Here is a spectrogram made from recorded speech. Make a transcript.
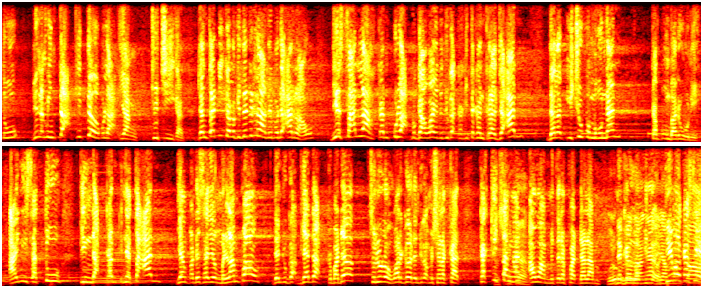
tu dia nak minta kita pula yang cucikan. Dan tadi kalau kita dengar daripada Arau, dia salahkan pula pegawai dan juga kakitangan kerajaan dalam isu pembangunan kampung baru ni. Ah, ini satu tindakan kenyataan yang pada saya melampau dan juga biadab kepada seluruh warga dan juga masyarakat. Kaki Speaker. tangan awam yang terdapat dalam Hulu- negara kita. Terima kasih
